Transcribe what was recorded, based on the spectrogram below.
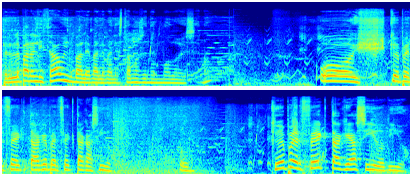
Pero le he paralizado y vale, vale, vale. Estamos en el modo ese, ¿no? ¡Uy! ¡Qué perfecta, qué perfecta que ha sido! ¡Qué perfecta que ha sido, tío!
